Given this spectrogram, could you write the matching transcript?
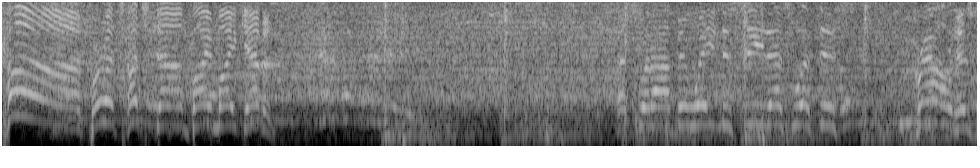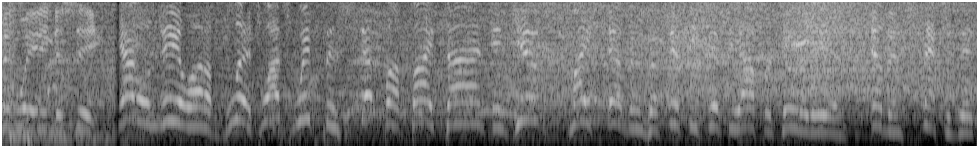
caught for a touchdown by Mike Evans. What I've been waiting to see. That's what this crowd has been waiting to see. Got O'Neal on a blitz. Watch Winston step up by time and give Mike Evans a 50-50 opportunity, and Evans snatches it.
